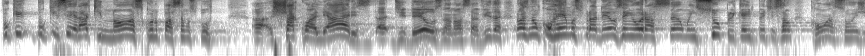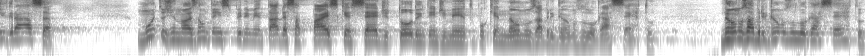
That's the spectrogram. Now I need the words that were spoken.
Por que, por que será que nós, quando passamos por uh, chacoalhares de Deus na nossa vida, nós não corremos para Deus em oração, em súplica, em petição, com ações de graça? Muitos de nós não têm experimentado essa paz que excede todo o entendimento, porque não nos abrigamos no lugar certo. Não nos abrigamos no lugar certo.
